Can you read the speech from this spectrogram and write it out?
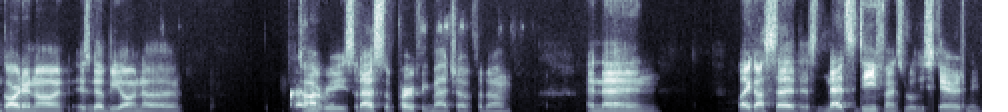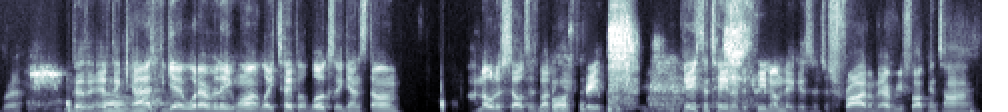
guarding on is gonna be on uh Kyrie, so that's a perfect matchup for them. And then, like I said, this Nets defense really scares me, bro. Because if the Cavs could get whatever they want, like type of looks against them, I know the Celtics about Boston. to get great. Jayson Tatum to see them niggas and just fry them every fucking time.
